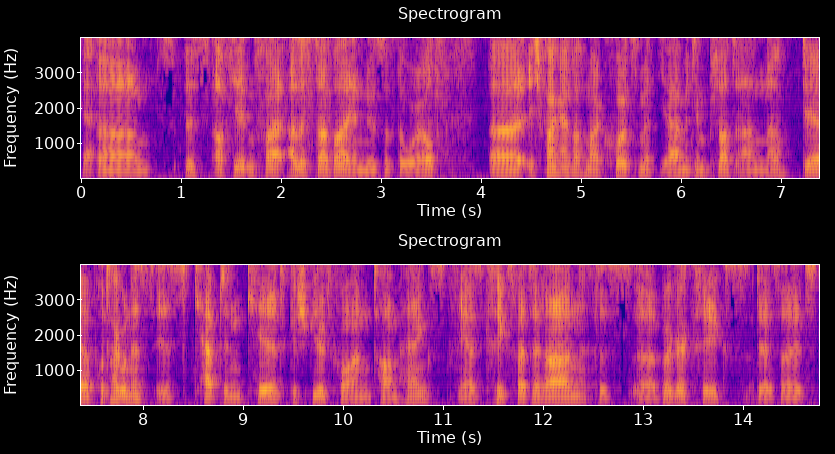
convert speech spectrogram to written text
Ja. Ähm, es ist auf jeden Fall alles dabei in News of the World. Äh, ich fange einfach mal kurz mit, ja, mit dem Plot an. Ne? Der Protagonist ist Captain Kidd, gespielt von Tom Hanks. Er ist Kriegsveteran des äh, Bürgerkriegs, der seit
